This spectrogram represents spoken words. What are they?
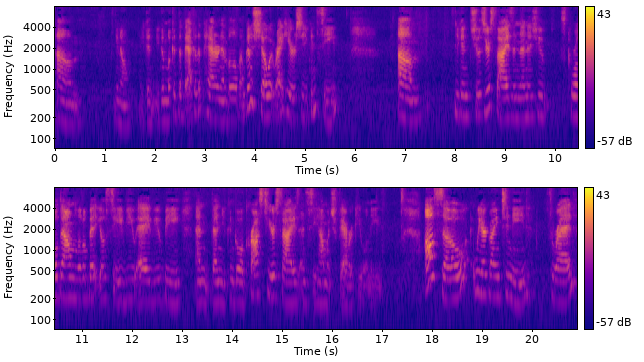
um, you know, you can, you can look at the back of the pattern envelope. I'm gonna show it right here so you can see. Um, you can choose your size and then as you scroll down a little bit, you'll see view A, view B, and then you can go across to your size and see how much fabric you will need. Also, we are going to need thread,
